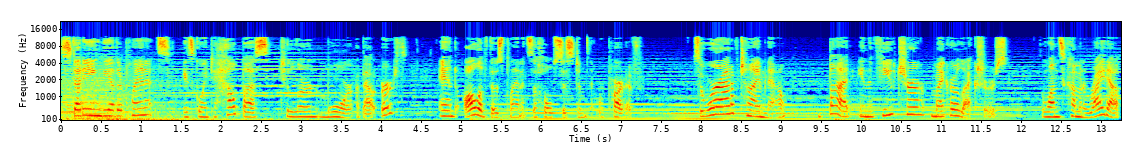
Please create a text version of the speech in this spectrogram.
Studying the other planets is going to help us to learn more about Earth and all of those planets, the whole system that we're part of. So we're out of time now, but in the future micro lectures, the ones coming right up,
